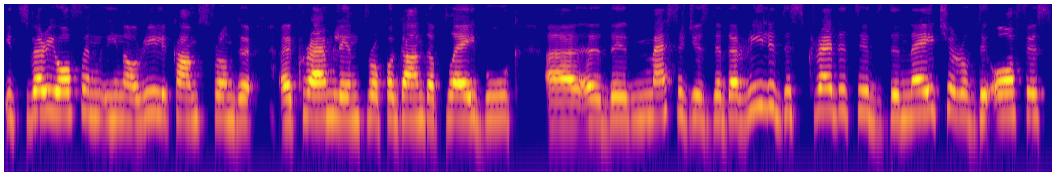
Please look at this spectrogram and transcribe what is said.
it's very often you know really comes from the uh, Kremlin propaganda playbook. Uh, uh, the messages that are really discredited the nature of the office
